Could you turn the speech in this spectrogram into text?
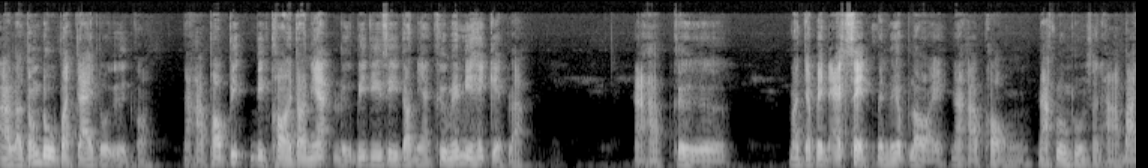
อ่าเราต้องดูปัจจัยตัวอื่นก่อน นะครับเพราะบิตคอยตอนนี้หรือ BTC ตอนนี้คือไม่มีให้เก็บละนะครับคือมันจะเป็น access เป็นเรียบร้อยนะครับ ของนักลงทุนสถาบัน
